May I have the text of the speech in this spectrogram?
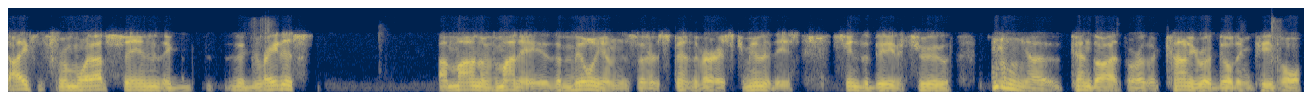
I, from what I've seen, the the greatest amount of money, the millions that are spent in the various communities, seem to be through uh, PennDOT or the county road building people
